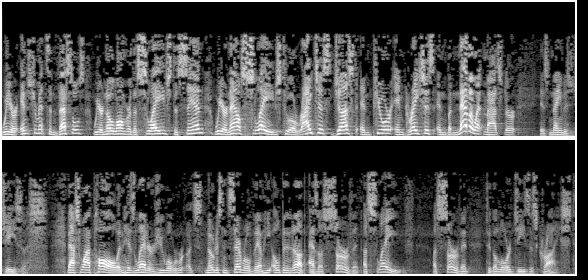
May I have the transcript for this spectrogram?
We are instruments and vessels. We are no longer the slaves to sin. We are now slaves to a righteous, just, and pure, and gracious, and benevolent Master. His name is Jesus. That's why Paul, in his letters, you will notice in several of them, he opened it up as a servant, a slave, a servant to the Lord Jesus Christ.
